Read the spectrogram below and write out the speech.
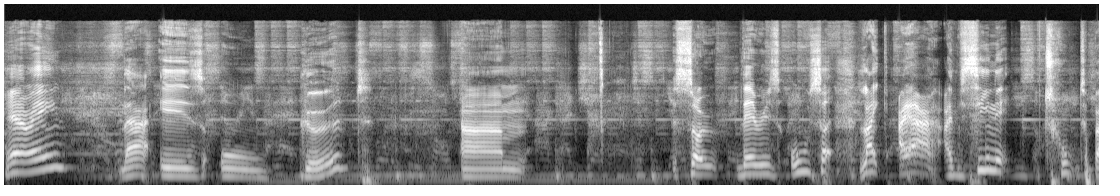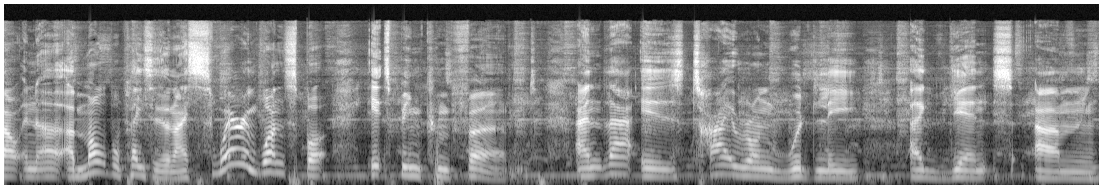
you know what I mean? That is all good. Um, so there is also like I, I've seen it talked about in uh, uh, multiple places, and I swear in one spot it's been confirmed, and that is Tyron Woodley against um,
